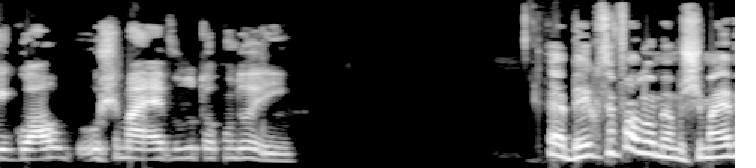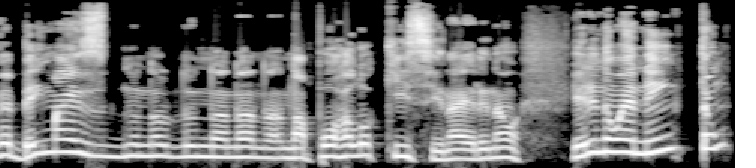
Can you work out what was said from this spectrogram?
igual o Shimaev lutou com o Durinho. É bem o que você falou mesmo. O Shimaev é bem mais no, no, na, na, porra louquice, né? Ele não, ele não é nem tão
